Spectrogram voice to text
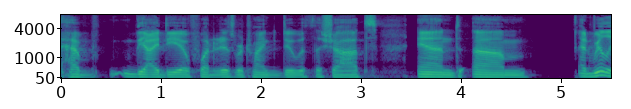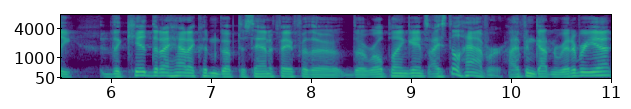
have the idea of what it is we're trying to do with the shots. And um, and really, the kid that I had, I couldn't go up to Santa Fe for the the role playing games. I still have her. I haven't gotten rid of her yet.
